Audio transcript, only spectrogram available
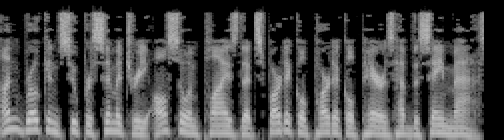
Unbroken supersymmetry also implies that sparticle-particle pairs have the same mass.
